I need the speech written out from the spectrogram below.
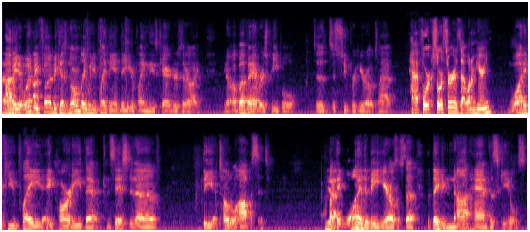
That's I mean, it would be fun because normally when you play D and D, you're playing these characters that are like, you know, above average people to, to superhero type. Half orc sorcerer is that what I'm hearing? What if you played a party that consisted of the total opposite? yeah, Like they wanted to be heroes and stuff, but they do not have the skills.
